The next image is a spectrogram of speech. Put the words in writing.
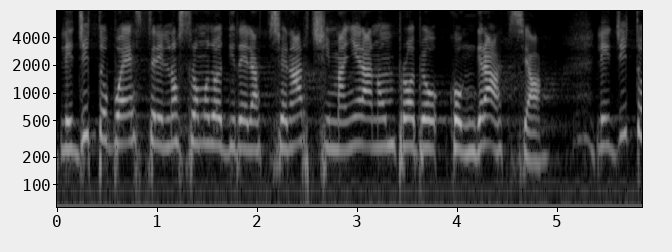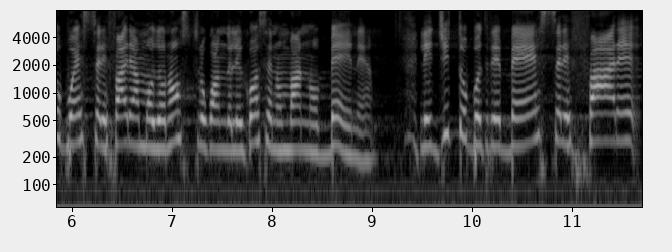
L'Egitto può essere il nostro modo di relazionarci in maniera non proprio con grazia. L'Egitto può essere fare a modo nostro quando le cose non vanno bene. L'Egitto potrebbe essere fare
